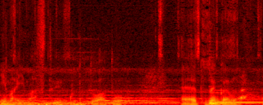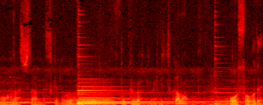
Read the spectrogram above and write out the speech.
今いますということとあと,、えー、と前回もお話ししたんですけど、えー、と9月の5日の放送で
